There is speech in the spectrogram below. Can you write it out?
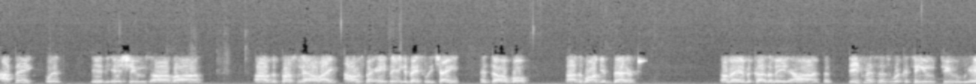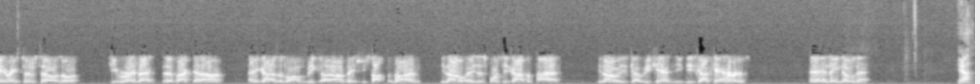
I think with the, the issues of uh, uh, the personnel, like I don't expect anything to basically change until both sides of the ball get better. I mean, because I mean, uh, the defenses will continue to iterate to themselves or keep right back to the fact that, uh, hey guys, as long as we uh, basically stop the run, you know, and just force these guys to pass, you know, these guys we can't, these guys can't hurt us, and they know that. Yeah,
